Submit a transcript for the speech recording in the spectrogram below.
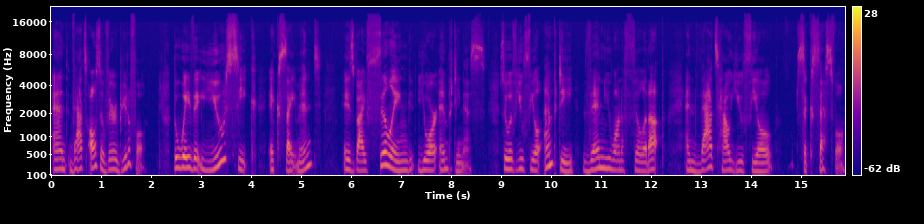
And that's also very beautiful. The way that you seek excitement is by filling your emptiness. So if you feel empty, then you want to fill it up. And that's how you feel successful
